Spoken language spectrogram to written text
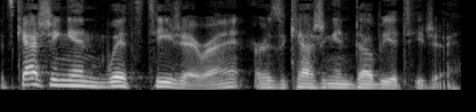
It's cashing in with TJ, right? Or is it cashing in W TJ?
